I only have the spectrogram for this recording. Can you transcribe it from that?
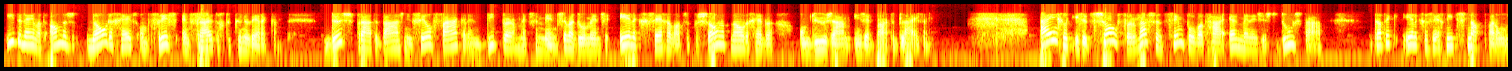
iedereen wat anders nodig heeft om fris en fruitig te kunnen werken. Dus praat de baas nu veel vaker en dieper met zijn mensen, waardoor mensen eerlijk zeggen wat ze persoonlijk nodig hebben om duurzaam inzetbaar te blijven. Eigenlijk is het zo verrassend simpel wat HR-managers te doen staat, dat ik eerlijk gezegd niet snap waarom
